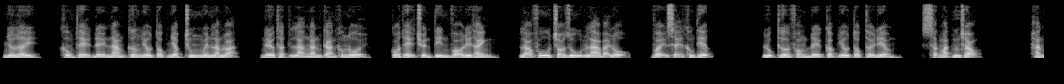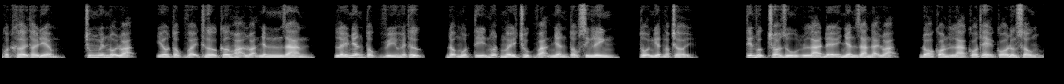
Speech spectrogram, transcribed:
nhớ lây, không thể để nam cương yêu tộc nhập trung nguyên làm loạn, nếu thật là ngăn cản không nổi, có thể truyền tin võ đế thành lao phu cho dù là bại lộ, vậy sẽ không tiếc. Lục thừa phong đề cập yêu tộc thời điểm, sắc mặt nghiêm trọng hắn quật khởi thời điểm, trung nguyên nội loạn, yêu tộc vậy thừa cơ hỏa loạn nhân gian, lấy nhân tộc vì huyết thực, động một tí nuốt mấy chục vạn nhân tộc sinh linh, tội nghiệt ngập trời. Tiên vực cho dù là để nhân gian đại loạn, đó còn là có thể có đường sống,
